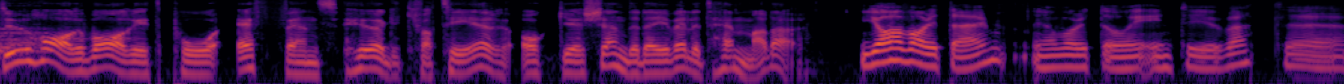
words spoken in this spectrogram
Du har varit på FNs högkvarter och kände dig väldigt hemma där. Jag har varit där. Jag har varit och intervjuat eh,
